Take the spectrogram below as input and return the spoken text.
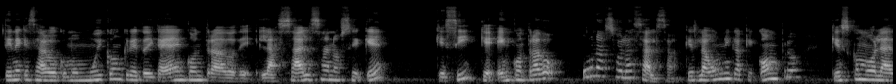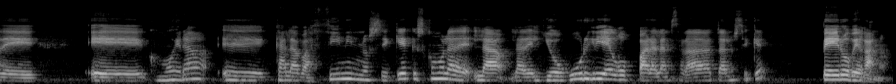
tiene que ser algo como muy concreto y que haya encontrado de la salsa no sé qué, que sí, que he encontrado una sola salsa, que es la única que compro, que es como la de, eh, ¿cómo era? Eh, calabacini, no sé qué, que es como la, de, la, la del yogur griego para la ensalada tal, no sé qué, pero vegana.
